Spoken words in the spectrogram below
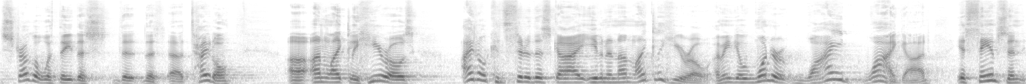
struggle with the, the, the, the uh, title, uh, Unlikely Heroes. I don't consider this guy even an unlikely hero. I mean, you wonder why, why, God, is Samson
